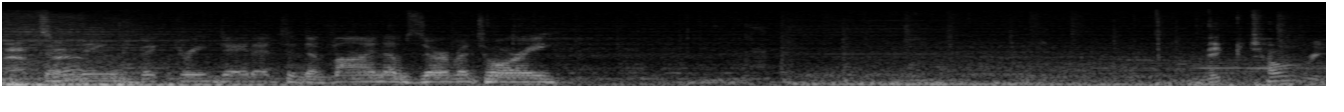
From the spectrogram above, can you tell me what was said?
That's Sending it. victory data to Divine Observatory. Victory.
